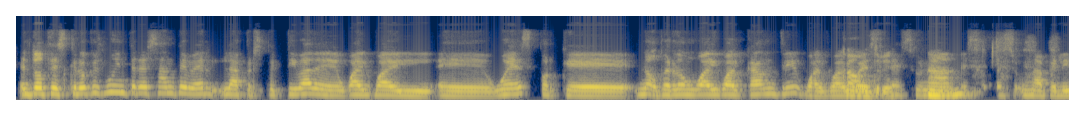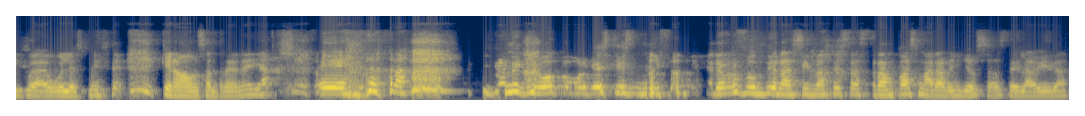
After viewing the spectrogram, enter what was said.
Entonces, creo que es muy interesante ver la perspectiva de Wild Wild eh, West, porque, no, perdón, Wild Wild Country, Wild Wild West es una, es, una, película de Will Smith, que no vamos a entrar en ella. Eh, siempre me equivoco porque es que mi, cerebro funciona así, me hace estas trampas maravillosas de la vida.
